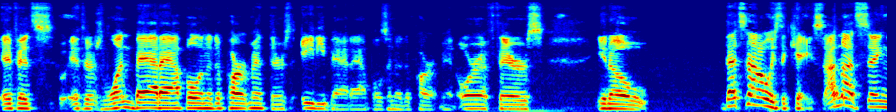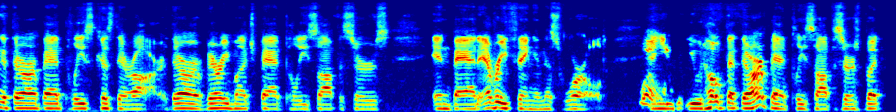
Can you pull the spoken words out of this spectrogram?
if it's if there's one bad apple in a department there's 80 bad apples in a department. Or if there's you know that's not always the case. I'm not saying that there aren't bad police because there are. There are very much bad police officers and bad everything in this world. And you, you would hope that there aren't bad police officers but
